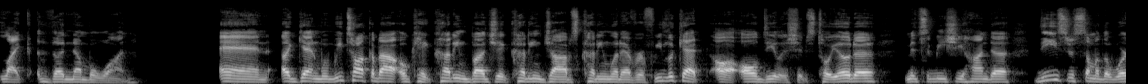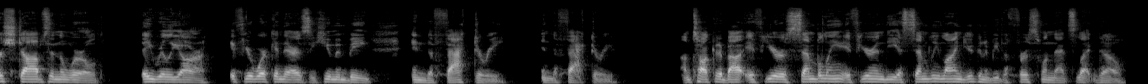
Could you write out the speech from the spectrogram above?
like the number one and again, when we talk about, okay, cutting budget, cutting jobs, cutting whatever, if we look at uh, all dealerships, Toyota, Mitsubishi, Honda, these are some of the worst jobs in the world. They really are. If you're working there as a human being in the factory, in the factory. I'm talking about if you're assembling, if you're in the assembly line, you're going to be the first one that's let go.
